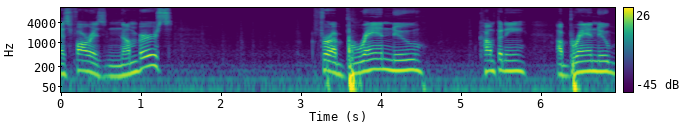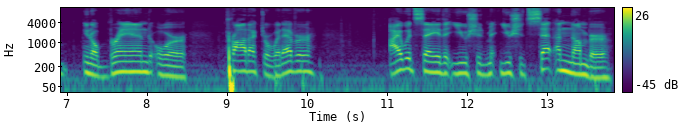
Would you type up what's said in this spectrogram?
As far as numbers, for a brand new company, a brand new, you know, brand or product or whatever, I would say that you should you should set a number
